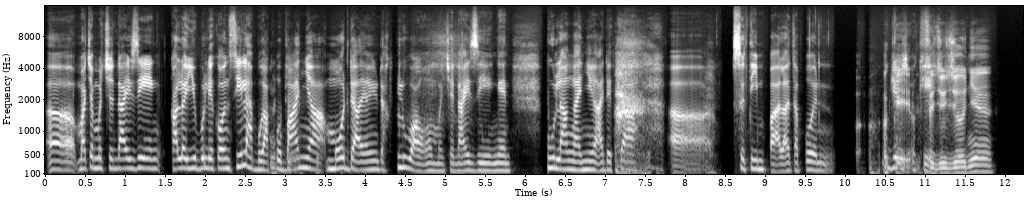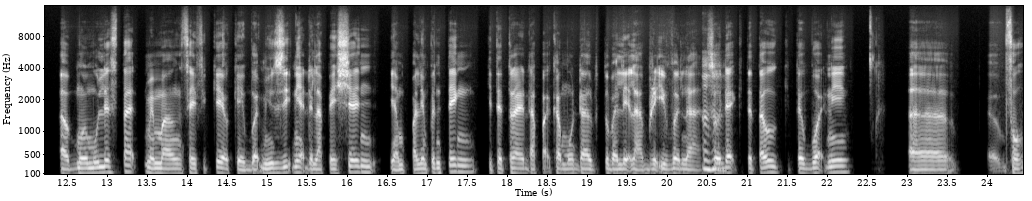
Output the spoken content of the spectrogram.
uh, Macam merchandising Kalau you boleh kongsi lah Berapa Okay. banyak modal Yang you dah keluar On merchandising And pulangannya Adakah uh, Setimpal Ataupun Okay, Just- okay. sejujurnya uh, mula-mula start memang saya fikir okay buat muzik ni adalah passion yang paling penting kita try dapatkan modal betul balik lah break even lah so Mhm. that kita tahu kita buat ni uh, for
